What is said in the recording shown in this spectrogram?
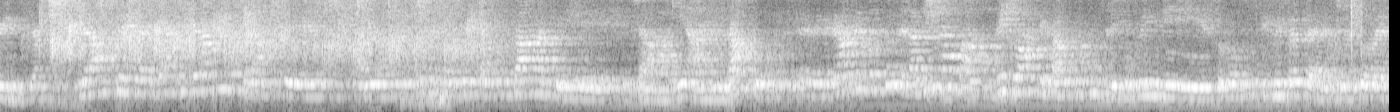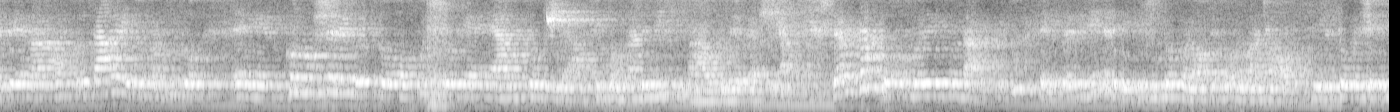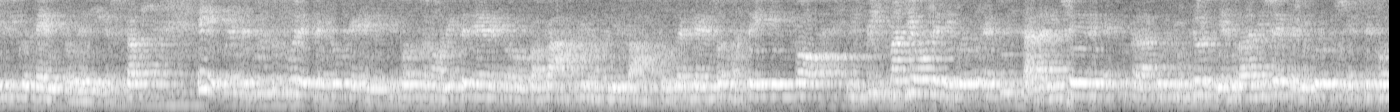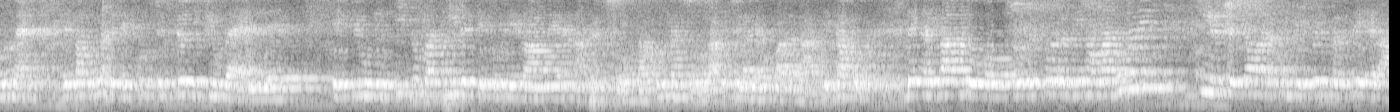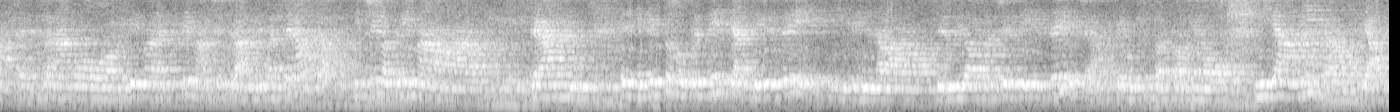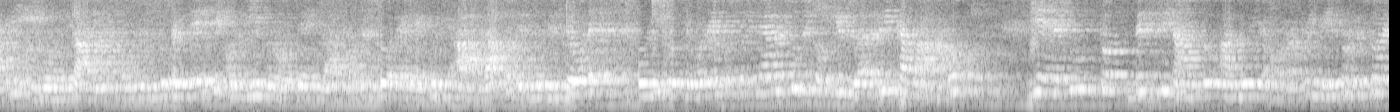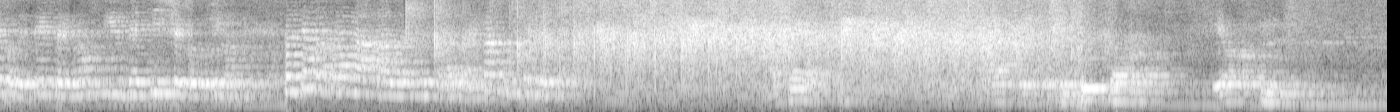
Quindi, grazie a Gianni grazie alla professore Fabrizia Fontana che ci ha, mi ha invitato. Eh, grande emozione la mia, ma vedo anche tanto pubblico, quindi sono tutti qui per te, professore, per ascoltare e soprattutto eh, conoscere questo questo che è autobiografico, una bellissima autobiografia. D'altro vorrei ricordare che tu sei il presidente dell'Istituto Ecologico Romagnolo, direttore scientifico emerito dell'IRSA e io non li faccio, perché insomma sei un po' il pigmalione di quello che è tutta la ricerca e tutta la costruzione dietro la ricerca di questo che secondo me è stata una delle concezioni più belle e più innovative che poteva avere una persona, una sola, e ce l'abbiamo qua davanti. Capo, ben arrivato professor professor Dino Amadori, il signora quindi questa sera eh, saranno il tema, tema, centrale della serata, diceva prima Grandu eh, che sono presenti anche i referenti della, dell'Iora Cesese, c'è anche ho visto Antonio Milani tra gli altri, i volontari che sono presenti col libro del professore che qui ha dato l'esposizione, un libro che vorrei sottolineare subito, il ricavato viene tutto destinato allo IORA, quindi il professore come sempre non si smentisce, continua. Passiamo la parola al professore, allora intanto presentare. Grazie, innanzitutto io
